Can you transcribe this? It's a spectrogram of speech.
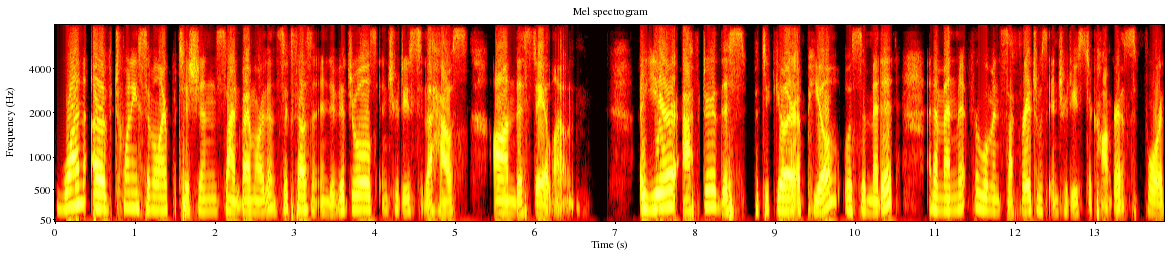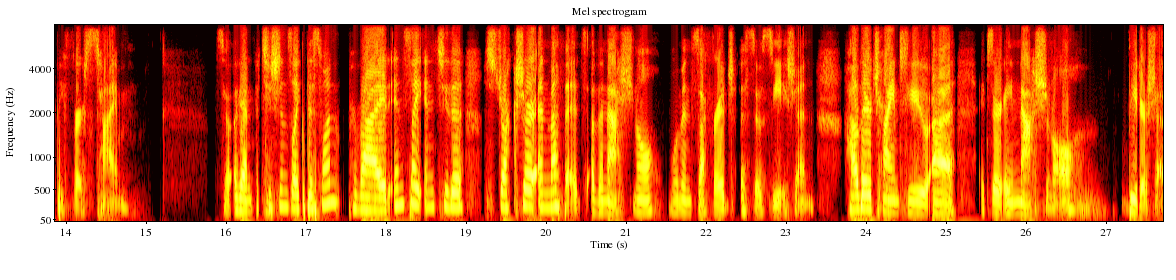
one of 20 similar petitions signed by more than 6,000 individuals introduced to the House on this day alone. A year after this particular appeal was submitted, an amendment for women's suffrage was introduced to Congress for the first time. So again, petitions like this one provide insight into the structure and methods of the National Women's Suffrage Association, how they're trying to uh, exert a national leadership.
